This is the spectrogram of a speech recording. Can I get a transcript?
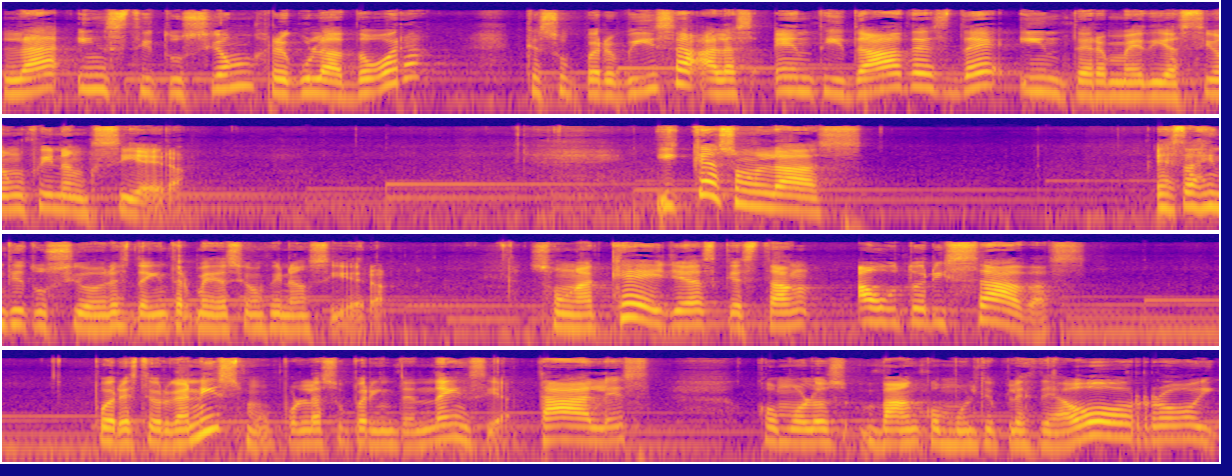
la institución reguladora que supervisa a las entidades de intermediación financiera. ¿Y qué son las estas instituciones de intermediación financiera? Son aquellas que están autorizadas por este organismo, por la superintendencia, tales como los bancos múltiples de ahorro y,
